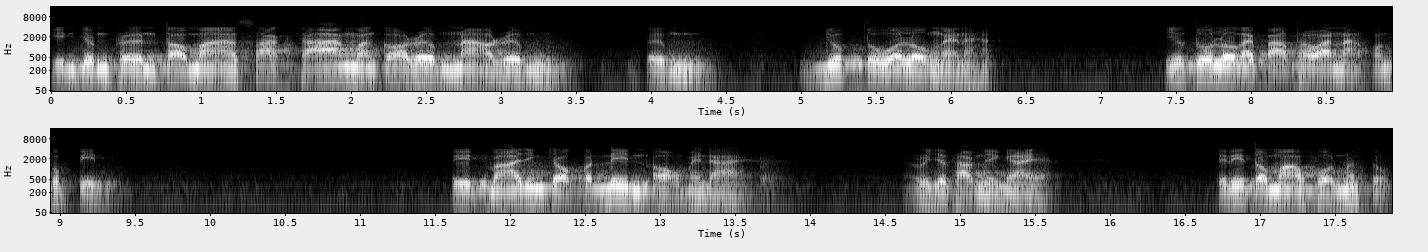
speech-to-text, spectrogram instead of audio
กินจนเพลินต่อมาซากช้างมันก็เริ่มเน่าเริ่มเริ่มยุบตัวลงไงนะฮะยุบตัวลงไอ้ปากทวารหนักมันก็ปิด ปิดหมาจิงจอกก็ดิ้นออกไม่ได้เราจะทำยังไงอะ ทีนี้ต่อมาฝนมันตก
